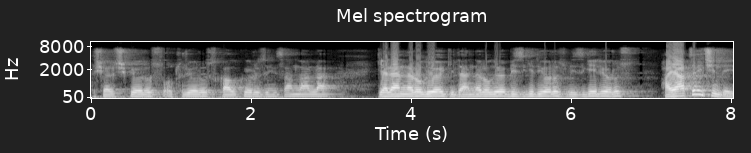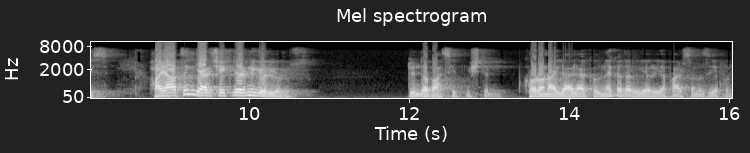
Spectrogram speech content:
dışarı çıkıyoruz, oturuyoruz, kalkıyoruz insanlarla. Gelenler oluyor, gidenler oluyor, biz gidiyoruz, biz geliyoruz. Hayatın içindeyiz. Hayatın gerçeklerini görüyoruz. Dün de bahsetmiştim. Korona ile alakalı ne kadar uyarı yaparsanız yapın.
